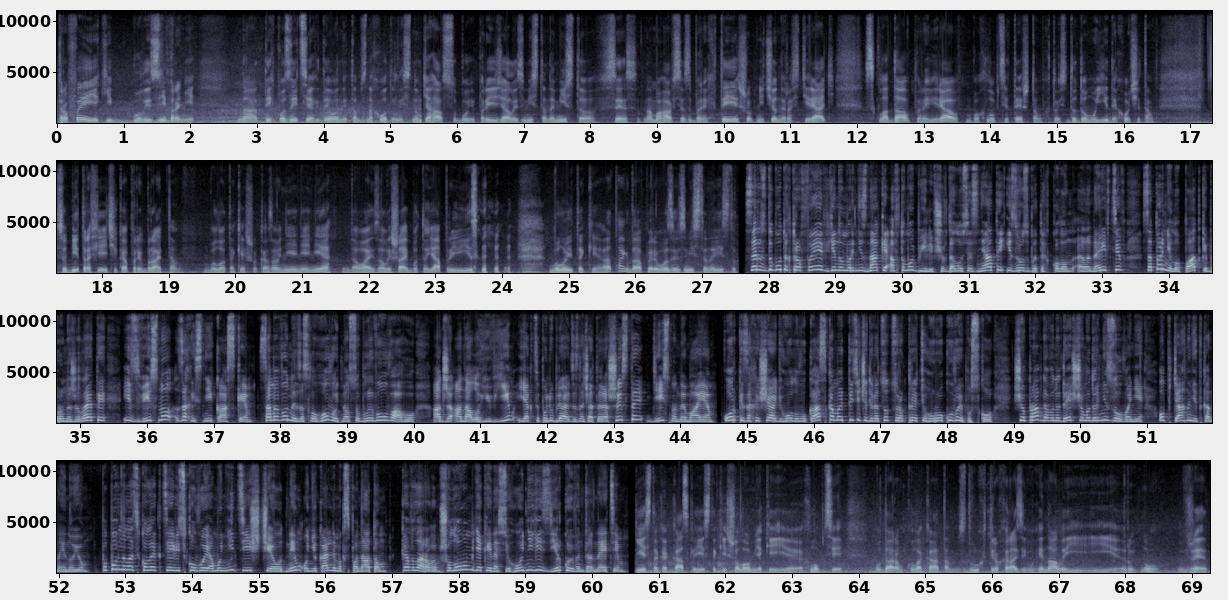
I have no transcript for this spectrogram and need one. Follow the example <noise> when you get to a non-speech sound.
трофеї, які були зібрані на тих позиціях, де вони там знаходились. Ну, тягав з собою, переїжджали з міста на місто, все намагався зберегти, щоб нічого не розтіряти, складав, перевіряв, бо хлопці теж там хтось додому їде, хоче там собі трофейчика прибрати. Там. Було таке, що казав, ні, ні, ні, давай залишай, бо то я привіз. <laughs> Було і таке. А так, да, перевозив з міста на місто. Серед здобутих трофеїв є номерні знаки автомобілів, що вдалося зняти із розбитих колон ЛНРівців, саперні лопатки, бронежилети і, звісно, захисні каски. Саме вони заслуговують на особливу увагу, адже аналогів їм, як це полюбляють зазначати рашисти, дійсно немає. Орки захищають голову касками 1943 року випуску. Щоправда, вони дещо модернізовані, обтягнені тканиною. Поповнилась колекція військової амуніції ще одним унікальним експонатом кевларовим шоломом, який на сьогодні є зіркою в інтернеті. Є така каска, є такий шолом, який е, хлопці ударом кулака там з двох-трьох разів вгинали і, і ну, вже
